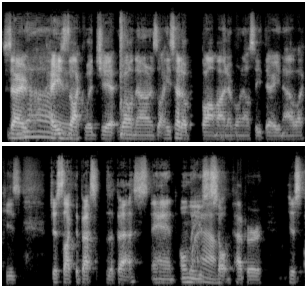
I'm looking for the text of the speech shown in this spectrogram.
So No. he's like legit well known as like he's had Obama and everyone else eat there, you know, like he's just like the best of the best and only Wow. uses salt and pepper, just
